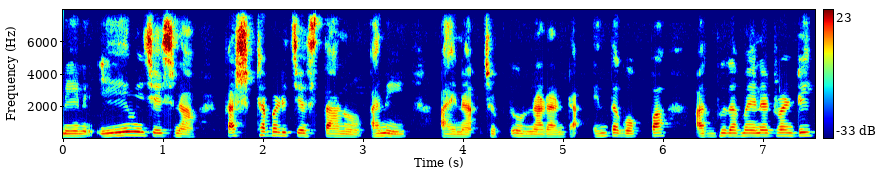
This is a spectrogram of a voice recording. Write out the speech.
నేను ఏమి చేసినా కష్టపడి చేస్తాను అని ఆయన చెప్తూ ఉన్నాడంట. ఎంత గొప్ప అద్భుతమైనటువంటి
